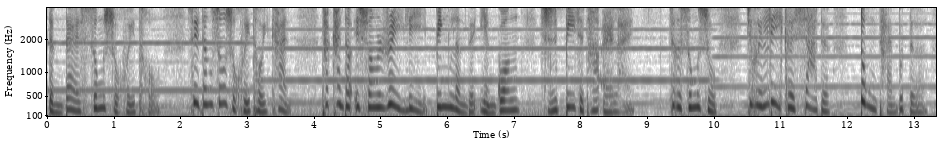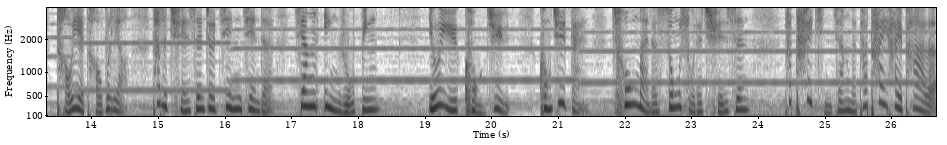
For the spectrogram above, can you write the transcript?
等待松鼠回头。所以，当松鼠回头一看，他看到一双锐利、冰冷的眼光直逼着他而来，这个松鼠就会立刻吓得动弹不得，逃也逃不了。他的全身就渐渐的僵硬如冰。由于恐惧，恐惧感充满了松鼠的全身。他太紧张了，他太害怕了，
